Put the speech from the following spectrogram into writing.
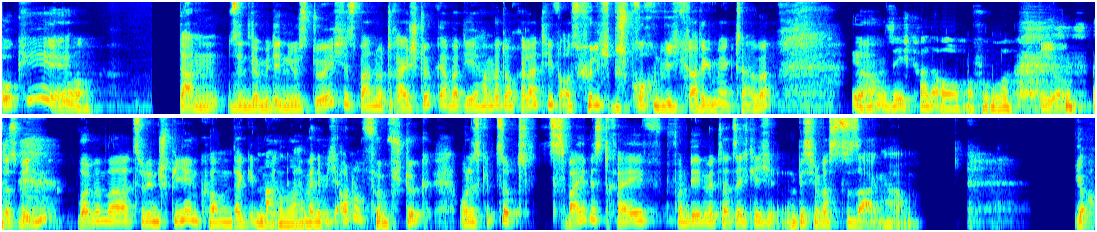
Okay. Oh. Dann sind wir mit den News durch. Es waren nur drei Stück, aber die haben wir doch relativ ausführlich besprochen, wie ich gerade gemerkt habe. Ja, äh, sehe ich gerade auch auf der Uhr. Ja, deswegen wollen wir mal zu den Spielen kommen. Da gibt, Machen wir haben mal. wir nämlich auch noch fünf Stück und es gibt so zwei bis drei, von denen wir tatsächlich ein bisschen was zu sagen haben. Ja.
